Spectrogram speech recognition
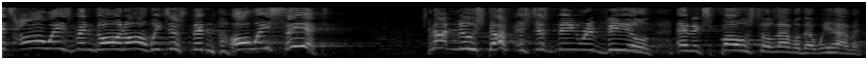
It's always been going on. We just didn't always see it. It's not new stuff. It's just being revealed and exposed to a level that we haven't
